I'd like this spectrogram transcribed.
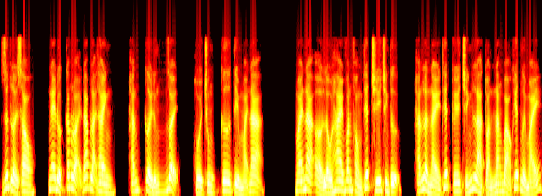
dứt lời sau, nghe được các loại đáp lại thành, hắn cười đứng dậy, hồi chung cư tìm mái nạ. Mái nạ ở lầu 2 văn phòng thiết trí trình tự, hắn lần này thiết kế chính là toàn năng bảo khiết người máy,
